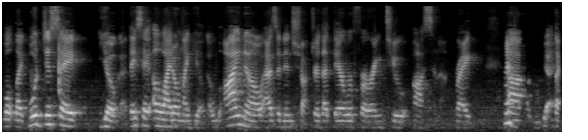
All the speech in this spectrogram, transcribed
well like we'll just say yoga. They say, "Oh, I don't like yoga." I know as an instructor that they're referring to asana, right? Um, yeah. like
